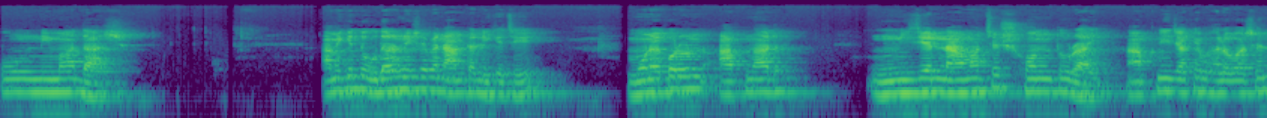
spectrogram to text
পূর্ণিমা দাস। আমি কিন্তু উদাহরণ হিসেবে নামটা লিখেছি। মনে করুন আপনার নিজের নাম হচ্ছে সন্তু রায়। আপনি যাকে ভালোবাসেন,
